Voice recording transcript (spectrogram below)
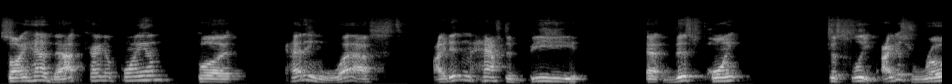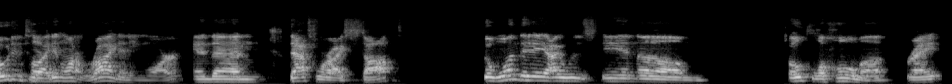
So I had that kind of plan, but heading west, I didn't have to be at this point to sleep. I just rode until yeah. I didn't want to ride anymore, and then that's where I stopped. The one day I was in um, Oklahoma, right?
